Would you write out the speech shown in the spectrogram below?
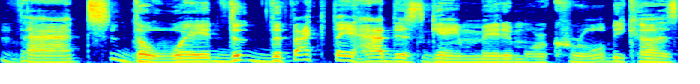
that the way the the fact that they had this game made it more cruel because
